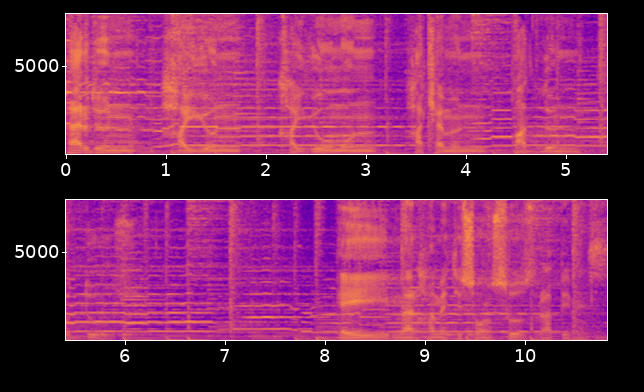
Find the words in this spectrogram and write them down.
Ferdün, hayyun, kayyumun, hakemün, adlün, kuddus. Ey merhameti sonsuz Rabbimiz!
